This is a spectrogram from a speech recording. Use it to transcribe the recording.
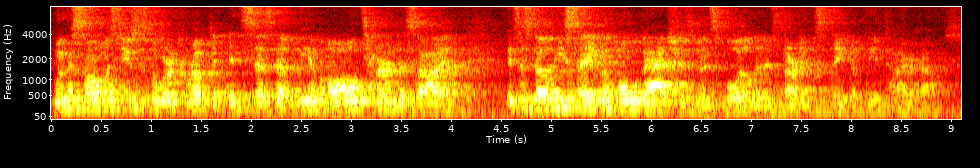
When the psalmist uses the word corrupted and says that we have all turned aside, it's as though he's saying the whole batch has been spoiled and it's starting to stink up the entire house.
